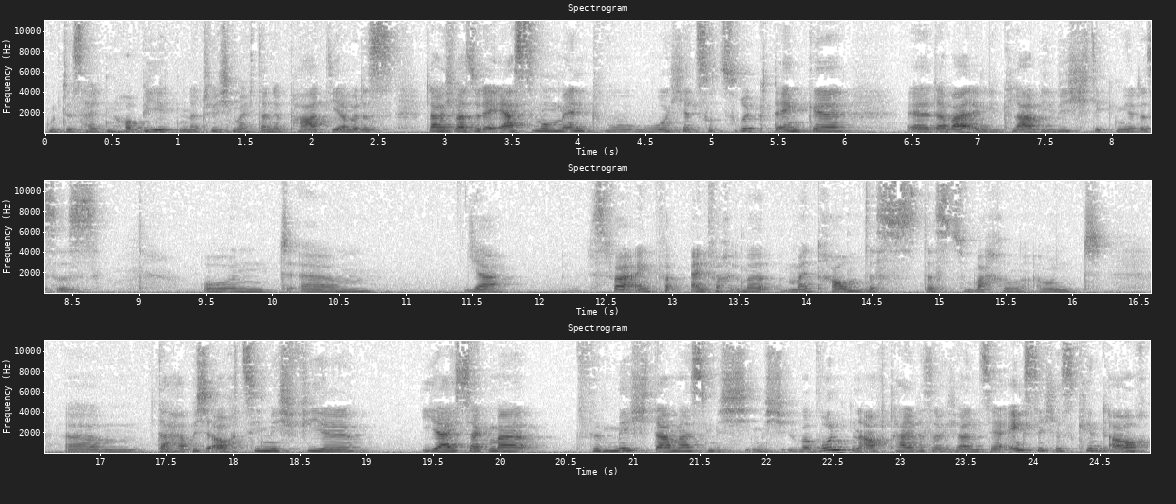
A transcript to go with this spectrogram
gut, das ist halt ein Hobby. Natürlich mache ich da eine Party. Aber das, glaube ich, war so der erste Moment, wo, wo ich jetzt so zurückdenke. Äh, da war irgendwie klar, wie wichtig mir das ist. Und ähm, ja, es war einfach, immer mein Traum, das, das zu machen. Und ähm, da habe ich auch ziemlich viel, ja, ich sag mal, für mich damals mich, mich überwunden, auch teilweise, ich war ein sehr ängstliches Kind auch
